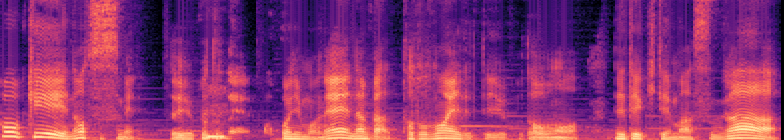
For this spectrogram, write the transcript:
康経営のすすめということで、ここにもね、なんか整えるということも出てきてますが、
